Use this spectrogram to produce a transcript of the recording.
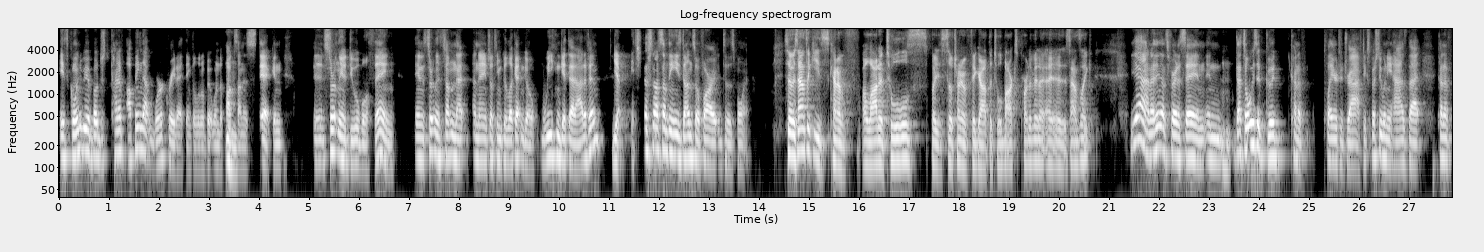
It's going to be about just kind of upping that work rate, I think, a little bit when the puck's mm-hmm. on his stick. And it's certainly a doable thing. And it's certainly something that an NHL team could look at and go, we can get that out of him. Yeah. It's just not something he's done so far to this point. So it sounds like he's kind of a lot of tools but he's still trying to figure out the toolbox part of it. It sounds like. Yeah, and I think that's fair to say, and and mm-hmm. that's always a good kind of player to draft, especially when he has that kind of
